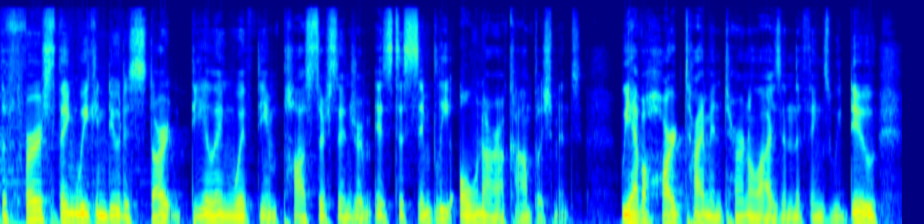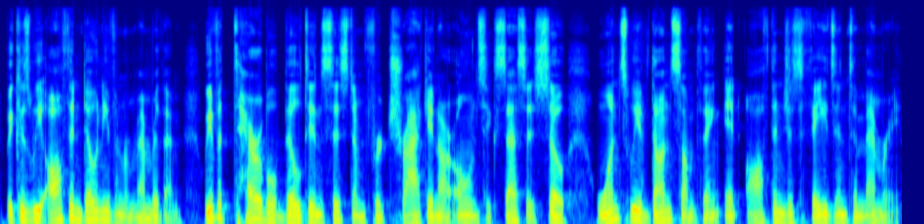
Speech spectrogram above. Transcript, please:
The first thing we can do to start dealing with the imposter syndrome is to simply own our accomplishments. We have a hard time internalizing the things we do because we often don't even remember them. We have a terrible built in system for tracking our own successes. So once we've done something, it often just fades into memory.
